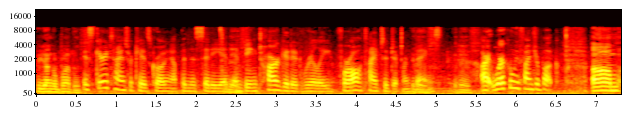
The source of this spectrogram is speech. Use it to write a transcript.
her younger brothers. It's scary times for kids growing up in the city and, and being targeted really for all types of different It things. is. It is. All right, where can we find your book? Um,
